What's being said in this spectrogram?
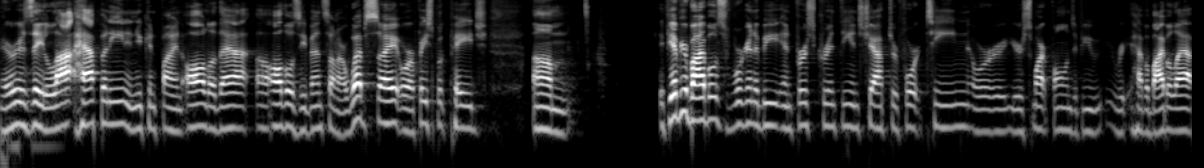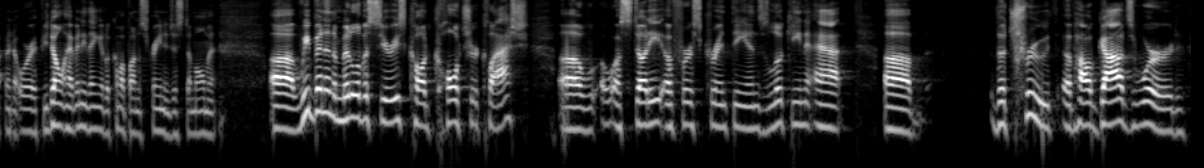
There is a lot happening, and you can find all of that, uh, all those events on our website or our Facebook page. Um, if you have your Bibles, we're going to be in 1 Corinthians chapter 14, or your smartphones if you have a Bible app, and, or if you don't have anything, it'll come up on the screen in just a moment. Uh, we've been in the middle of a series called Culture Clash, uh, a study of 1 Corinthians, looking at uh, the truth of how God's Word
